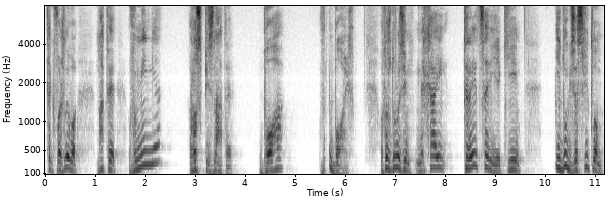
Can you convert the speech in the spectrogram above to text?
Так важливо мати вміння розпізнати Бога в убогих. Отож, друзі, нехай три царі, які йдуть за світлом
